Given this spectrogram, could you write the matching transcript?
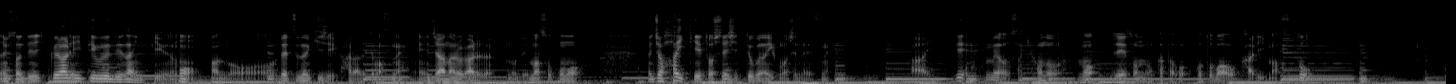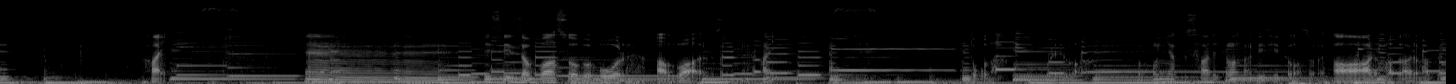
みにそのデクラレイティブデザインっていうのも、あの別の記事貼られてますね。えー、ジャーナルがあるので、まあ、そこも一応背景として知っておくのがいいかもしれないですね。はい。で、先ほどの JSON の方を言葉を借りますと、はい。えー、This is the verse of all our worlds ですね。はい。どこだ？これは。翻訳されてますかね ?This is the verse of ああ、あるはず、あるはず。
